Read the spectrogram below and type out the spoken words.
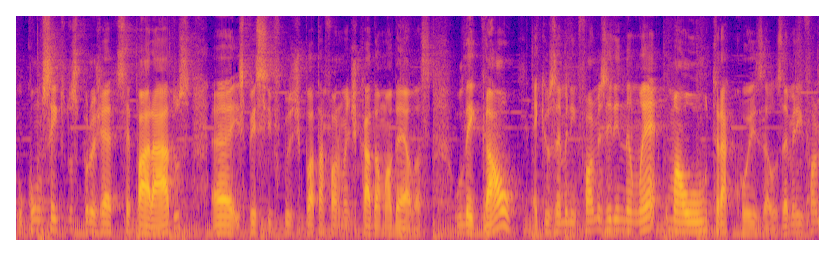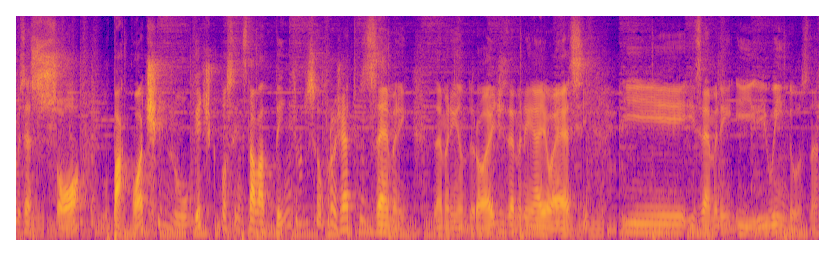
o conceito dos projetos separados, é, específicos de plataforma de cada uma delas. O legal é que o Xamarin Forms ele não é uma outra coisa. O Xamarin Forms é só um pacote nugget que você instala dentro do seu projeto Xamarin. Xamarin Android, Xamarin iOS e, e Xamarin e, e Windows, né?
